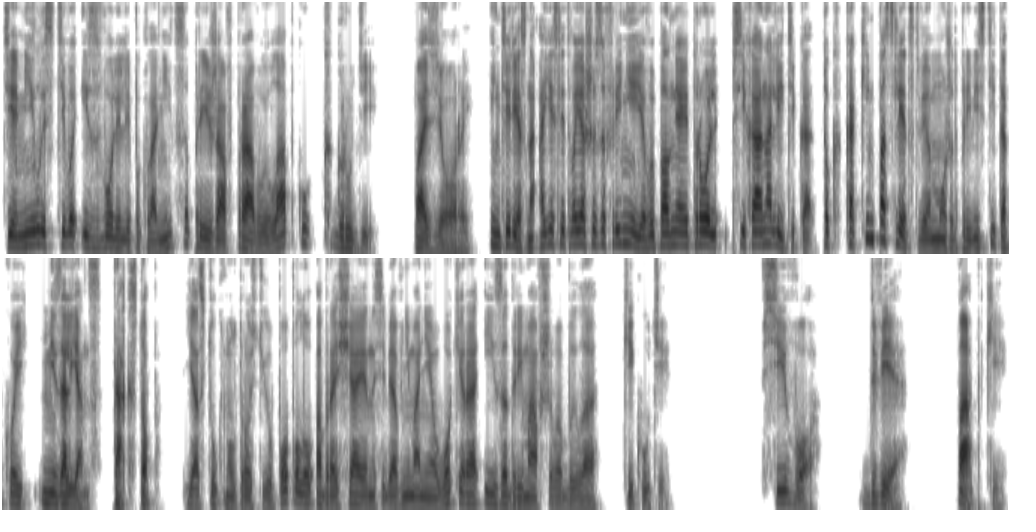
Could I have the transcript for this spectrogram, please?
Те милостиво изволили поклониться, прижав правую лапку к груди. Позеры. Интересно, а если твоя шизофрения выполняет роль психоаналитика, то к каким последствиям может привести такой мезальянс? Так, стоп. Я стукнул тростью по полу, обращая на себя внимание Уокера и задремавшего было Кикути. Всего две папки.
